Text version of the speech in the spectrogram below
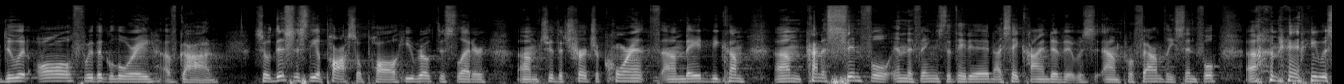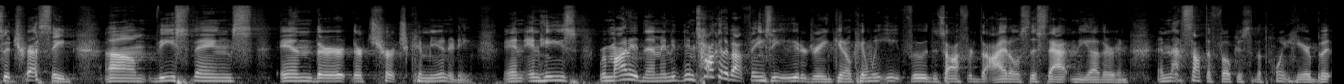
do it all for the glory of God. So, this is the Apostle Paul. He wrote this letter um, to the church of Corinth. Um, they had become um, kind of sinful in the things that they did. I say kind of, it was um, profoundly sinful. Um, and he was addressing um, these things in their, their church community. And, and he's reminded them, and he's been talking about things that you eat or drink. You know, can we eat food that's offered to idols, this, that, and the other? And, and that's not the focus of the point here. But,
